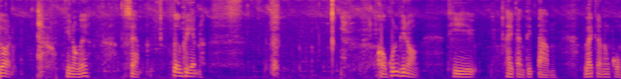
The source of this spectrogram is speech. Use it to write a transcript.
ยอด พี่น้องเอ้ยแซ่บเติงเพียนขอบคุณพี่น้องที่ให้การติดตามรายการของผม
